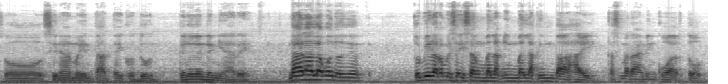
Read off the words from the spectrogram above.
So, sinama yung tatay ko doon. Ganun ang nangyari. Naalala ko noon, tumira kami sa isang malaking-malaking bahay, tas maraming kwarto.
